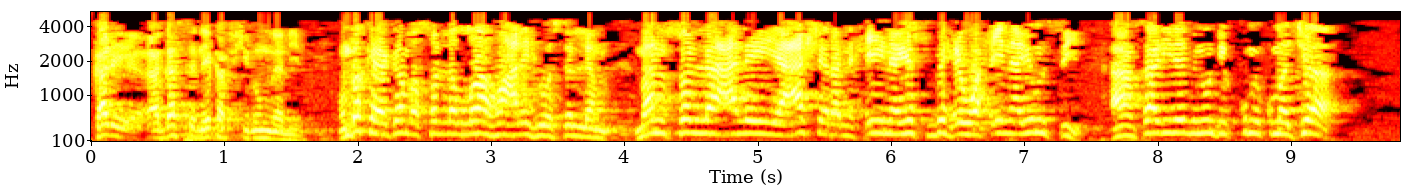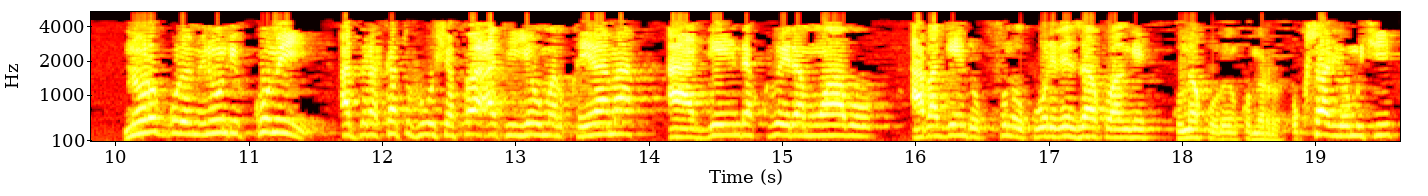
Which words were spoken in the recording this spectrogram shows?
kale agasse naye katukirunganira omubaka yagamba salllah alaihi wasallam man salla alaya asharan hina yusbihi wa hina yumsi. Ansalira emirundi kumi kumakya n'oluggulo emirundi kumi. Adrakatuhu shafaati yauma alqiyama. Agenda kubeera mu abo abagenda okufuna okuwolereza kwange kunaku olwenkomerero. Okusalira omuki?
